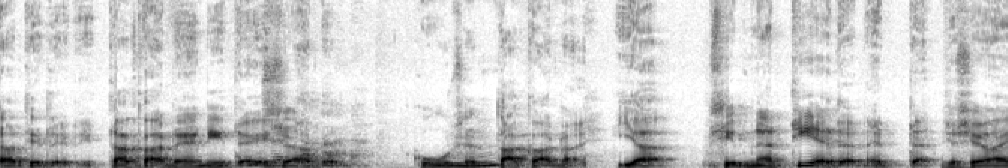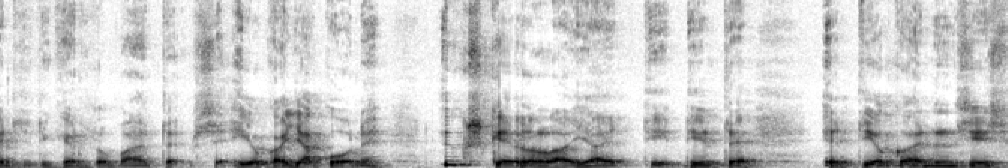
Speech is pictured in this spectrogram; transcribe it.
atelierin takana ja niitä ei Kuusen saanut takana. kuusen mm-hmm. takana. Ja siinä minä tiedän, että, ja se äitini kertoo että se, joka jakoi ne, yksi kerrallaan jaettiin, niin että, että jokainen siis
